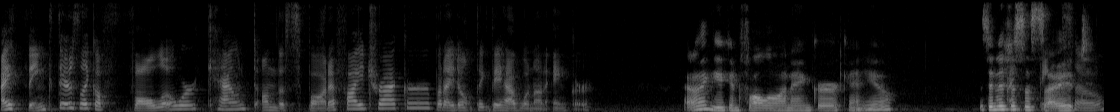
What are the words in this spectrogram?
I think there's like a follower count on the Spotify tracker, but I don't think they have one on Anchor. I don't think you can follow on Anchor, can you? Isn't it just I a think site? So.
